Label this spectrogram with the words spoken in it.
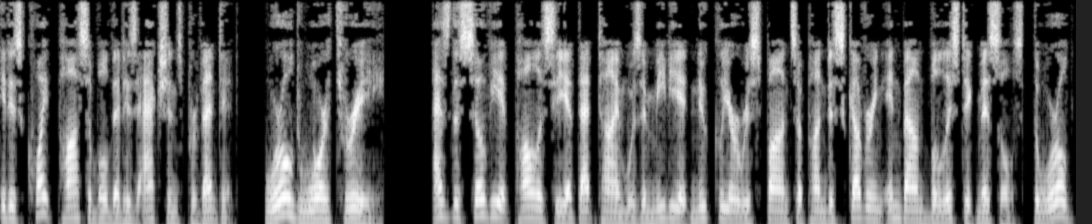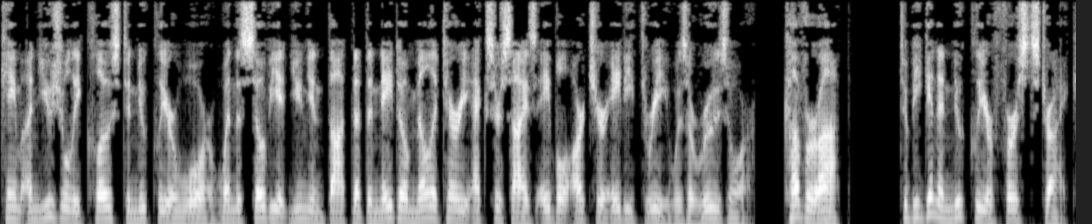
It is quite possible that his actions prevented «World War III» As the Soviet policy at that time was immediate nuclear response upon discovering inbound ballistic missiles, the world came unusually close to nuclear war when the Soviet Union thought that the NATO military exercise Able Archer 83 was a ruse or cover-up to begin a nuclear first strike.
